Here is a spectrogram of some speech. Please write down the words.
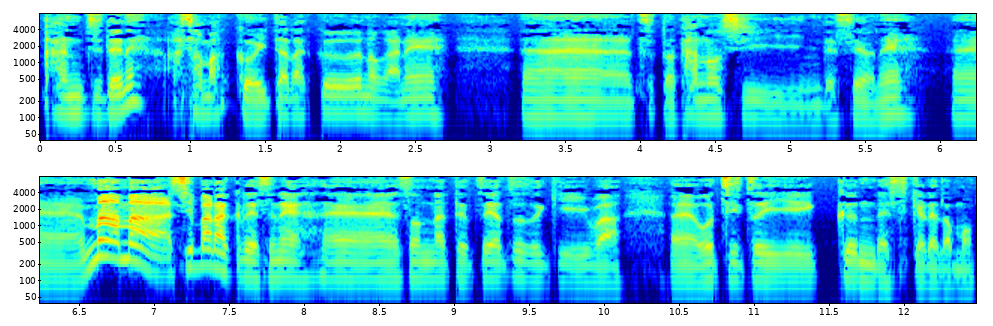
感じでね、朝マックをいただくのがね、ちょっと楽しいんですよね。えー、まあまあ、しばらくですね、えー、そんな徹夜続きは、えー、落ち着くんですけれども、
